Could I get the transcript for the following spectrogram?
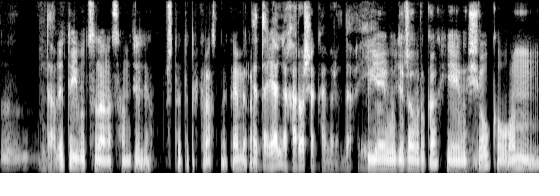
да. это его цена, на самом деле, что это прекрасная камера. Это реально хорошая камера, да. И... Я его держал в руках, я его щелкал, он...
